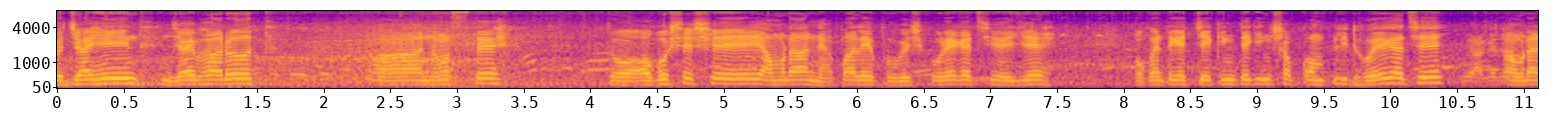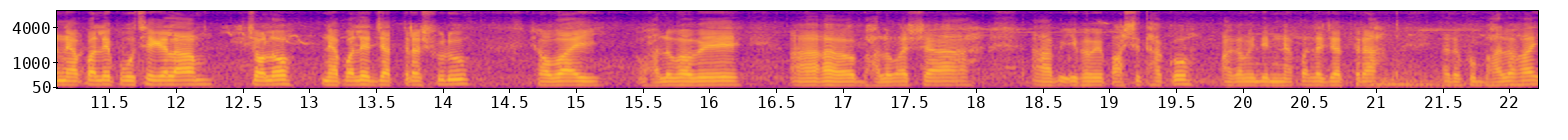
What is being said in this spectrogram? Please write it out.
তো জয় হিন্দ, জয় ভারত নমস্তে। তো অবশেষে আমরা নেপালে প্রবেশ করে গেছি, এই যে ওখান থেকে চেকিং টেকিং সব কমপ্লিট হয়ে গেছে। আমরা নেপালে পৌঁছে গেলাম। চলো, নেপালের যাত্রা শুরু। সবাই ভালোভাবে ভালোবাসা এভাবে পাশে থাকো। আগামী দিন নেপালের যাত্রা যাতে খুব ভালো হয়।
